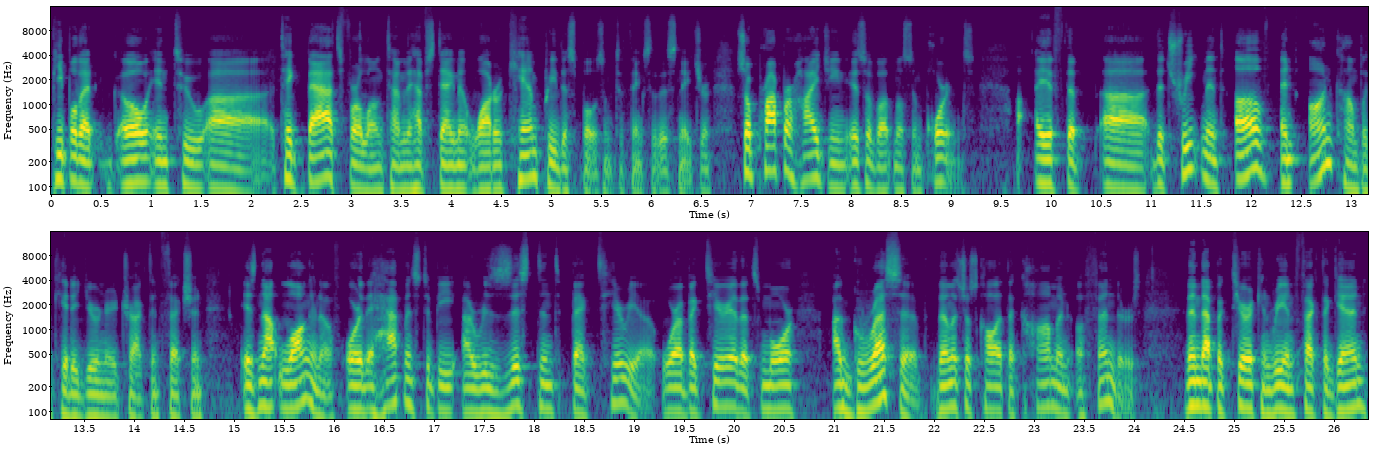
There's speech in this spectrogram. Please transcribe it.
people that go into, uh, take baths for a long time, they have stagnant water, can predispose them to things of this nature. So proper hygiene is of utmost importance if the, uh, the treatment of an uncomplicated urinary tract infection is not long enough, or there happens to be a resistant bacteria, or a bacteria that's more aggressive, then let's just call it the common offenders, then that bacteria can reinfect again,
